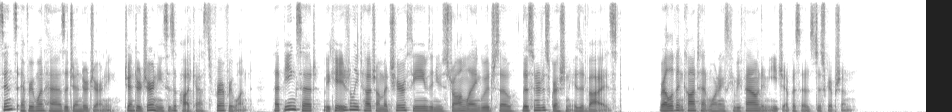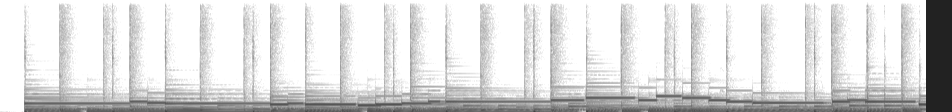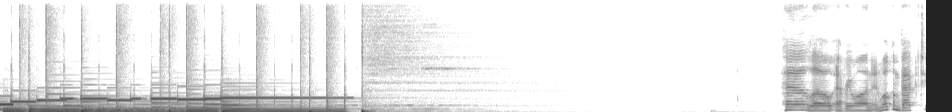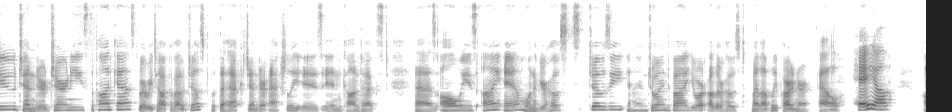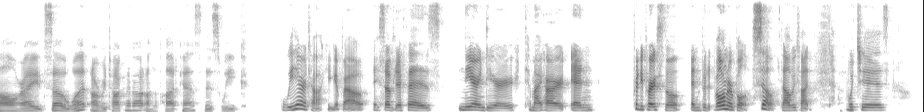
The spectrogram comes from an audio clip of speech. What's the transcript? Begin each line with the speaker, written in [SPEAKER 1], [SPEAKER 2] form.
[SPEAKER 1] Since everyone has a gender journey, Gender Journeys is a podcast for everyone. That being said, we occasionally touch on mature themes and use strong language, so listener discretion is advised. Relevant content warnings can be found in each episode's description. Welcome back to Gender Journeys, the podcast where we talk about just what the heck gender actually is in context. As always, I am one of your hosts, Josie, and I am joined by your other host, my lovely partner, Elle.
[SPEAKER 2] Hey, y'all.
[SPEAKER 1] All right, so what are we talking about on the podcast this week?
[SPEAKER 2] We are talking about a subject that is near and dear to my heart and pretty personal and vulnerable, so that'll be fun, which is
